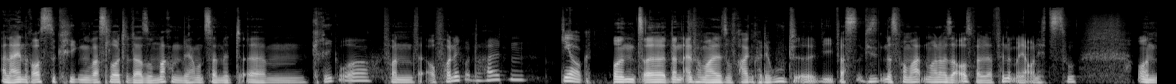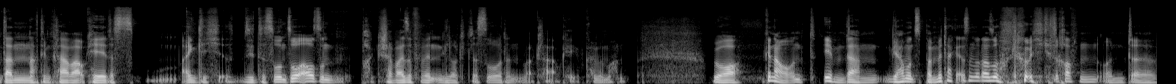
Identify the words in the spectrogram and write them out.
allein rauszukriegen, was Leute da so machen. Wir haben uns dann mit ähm, Gregor von Auphonic unterhalten Georg. und äh, dann einfach mal so fragen können, ja gut, äh, wie, was, wie sieht denn das Format normalerweise aus? Weil da findet man ja auch nichts zu. Und dann, nachdem klar war, okay, das eigentlich sieht das so und so aus und praktischerweise verwenden die Leute das so, dann war klar, okay, können wir machen. Ja, genau. Und eben dann, wir haben uns beim Mittagessen oder so, glaube ich, getroffen und äh,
